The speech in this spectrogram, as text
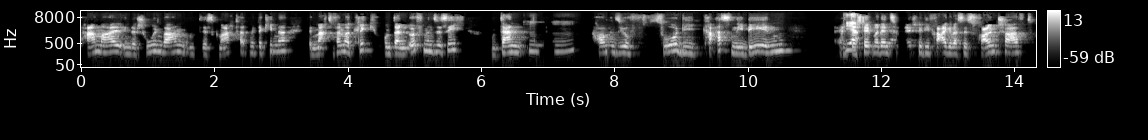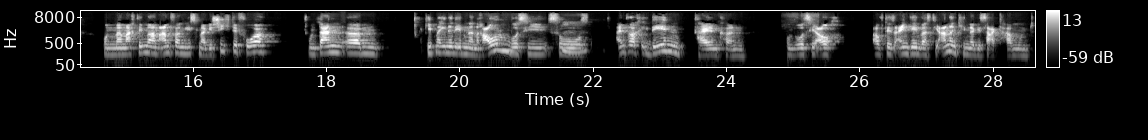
paar Mal in der Schulen waren und das gemacht hat mit den Kindern, dann macht es auf einmal Klick und dann öffnen sie sich und dann mhm. kommen sie auf so die krassen Ideen. Ja. Da stellt man dann zum Beispiel die Frage, was ist Freundschaft? Und man macht immer am Anfang, liest mal Geschichte vor und dann ähm, gibt man ihnen eben einen Raum, wo sie so mhm. einfach Ideen teilen können und wo sie auch auf das eingehen, was die anderen Kinder gesagt haben. Und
